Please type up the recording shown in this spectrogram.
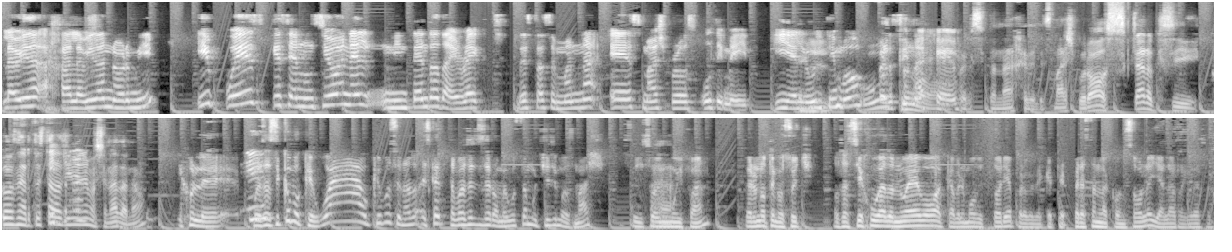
la vida, ajá, la vida normie. Y pues que se anunció en el Nintendo Direct de esta semana es Smash Bros. Ultimate. Y el, El último, Último personaje. personaje del Smash Bros. Claro que sí. Cosner, tú estabas bien emocionada, ¿no? Híjole, pues así como que, wow, qué emocionado. Es que te voy a ser sincero, me gusta muchísimo Smash. Sí, soy Ajá. muy fan, pero no tengo Switch. O sea, sí he jugado el nuevo, acabé el modo historia, pero de que te prestan la consola y ya la regresas.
